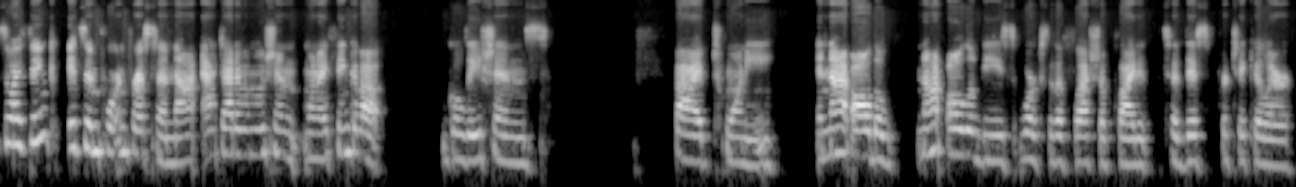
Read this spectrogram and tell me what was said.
So I think it's important for us to not act out of emotion. When I think about Galatians 5:20, and not all the not all of these works of the flesh apply to, to this particular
